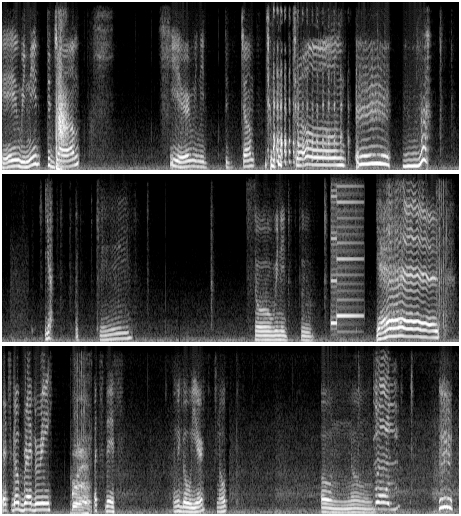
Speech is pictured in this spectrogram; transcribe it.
okay, we need to jump. Here, we need to jump, jump, jump. Okay. So, we need to... Yes! Let's go, bravery! Bruh. What's this? Can we go here? Nope. Oh no. LOL!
